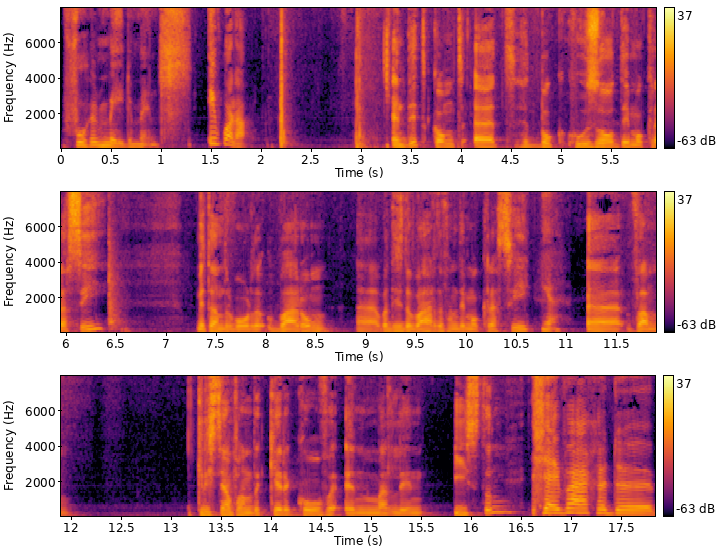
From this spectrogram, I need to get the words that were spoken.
voor hun medemens. En voilà. En dit komt uit het boek Hoezo democratie? Met andere woorden, waarom, uh, wat is de waarde van democratie? Ja. Uh, van Christian van de Kerkhoven en Marleen Easton. Zij waren de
